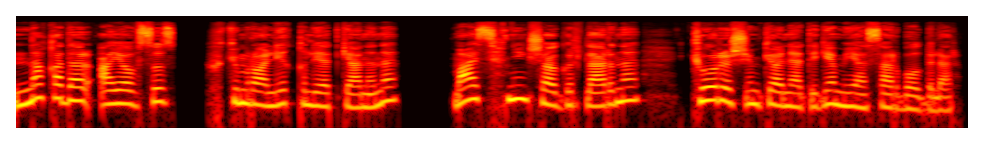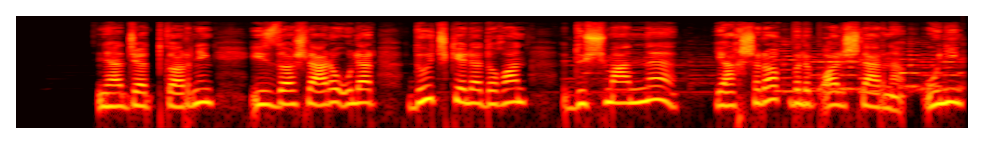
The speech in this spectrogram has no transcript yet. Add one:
naqadar ayovsiz hukmronlik qilayotganini masihning shogirdlarini ko'rish imkoniyatiga muyassar bo'ldilar. Najotkorning izdoshlari ular duch keladigan dushmanni yaxshiroq bilib olishlarini uning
